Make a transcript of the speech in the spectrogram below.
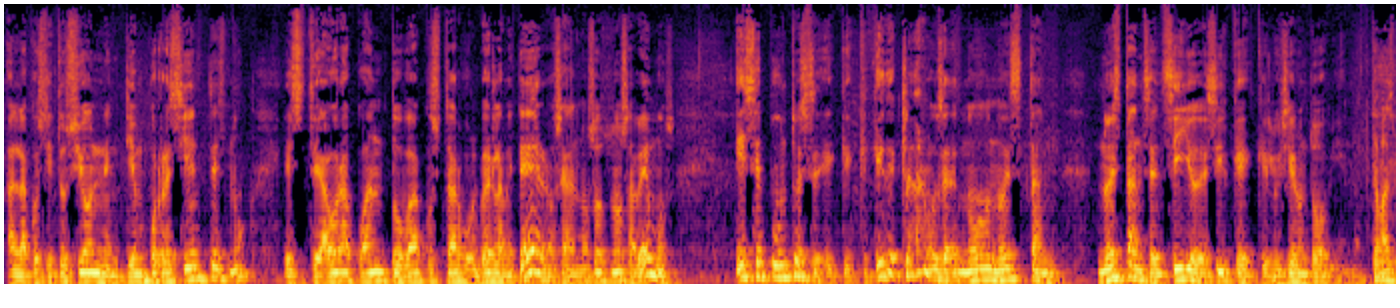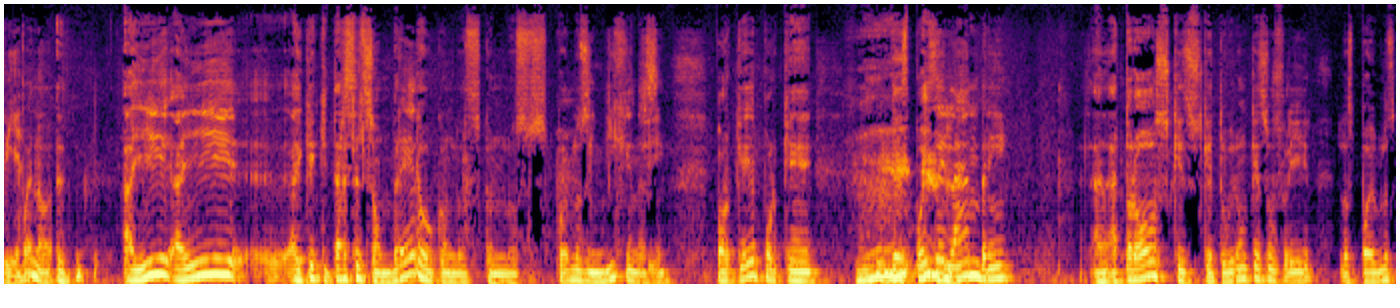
a la Constitución en tiempos recientes, ¿no? Este, ahora cuánto va a costar volverla a meter, o sea, nosotros no sabemos ese punto es eh, que, quede claro, o sea, no, no es tan no es tan sencillo decir que, lo hicieron todo bien. ¿no? bien. Bueno, eh, ahí, ahí eh, hay que quitarse el sombrero con los, con los pueblos indígenas. ¿Por qué? Porque después del hambre atroz que, que, tuvieron que sufrir los pueblos,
